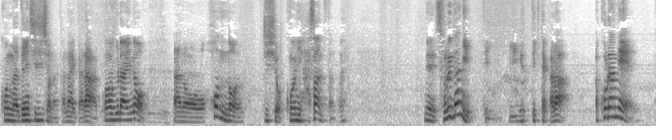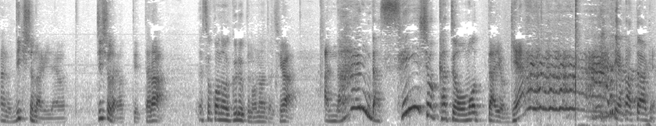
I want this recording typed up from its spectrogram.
こんな電子辞書なんかないからこのぐらいのあの本の辞書をここに挟んでたのねで「それ何?」って言ってきたからあこれはねあのディクショナリーだよ辞書だよって言ったらそこのグループの女たちが「あなんだ聖書かと思ったよ。ギャー!」ってやかったわけ。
